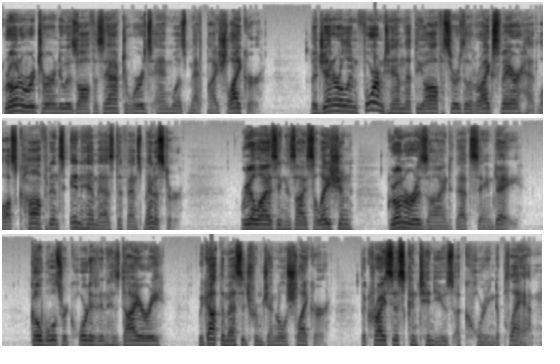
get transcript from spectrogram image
Groener returned to his office afterwards and was met by Schleicher. The general informed him that the officers of the Reichswehr had lost confidence in him as defense minister. Realizing his isolation, Groener resigned that same day. Goebbels recorded in his diary We got the message from General Schleicher. The crisis continues according to plan.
